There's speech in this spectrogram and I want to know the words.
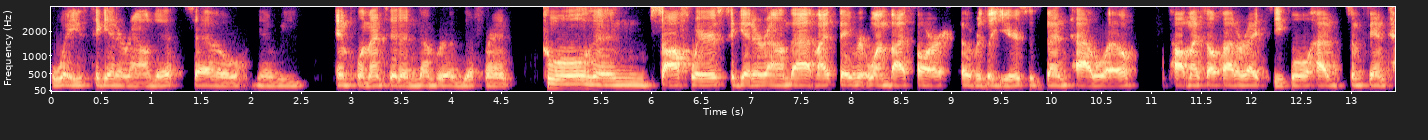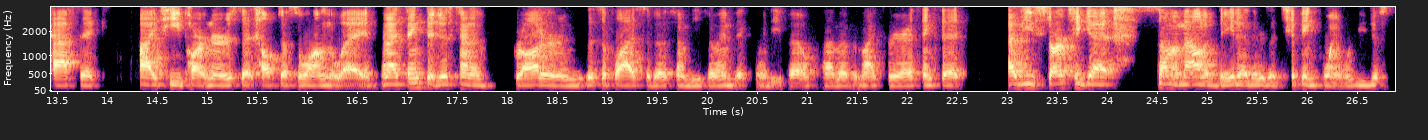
ways to get around it. So you know we implemented a number of different tools and softwares to get around that. My favorite one by far over the years has been tableau. Taught myself how to write sql had some fantastic IT partners that helped us along the way. And I think that just kind of broader, and this applies to both Home Depot and Bitcoin Depot um, over my career. I think that as you start to get some amount of data, there's a tipping point where you just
